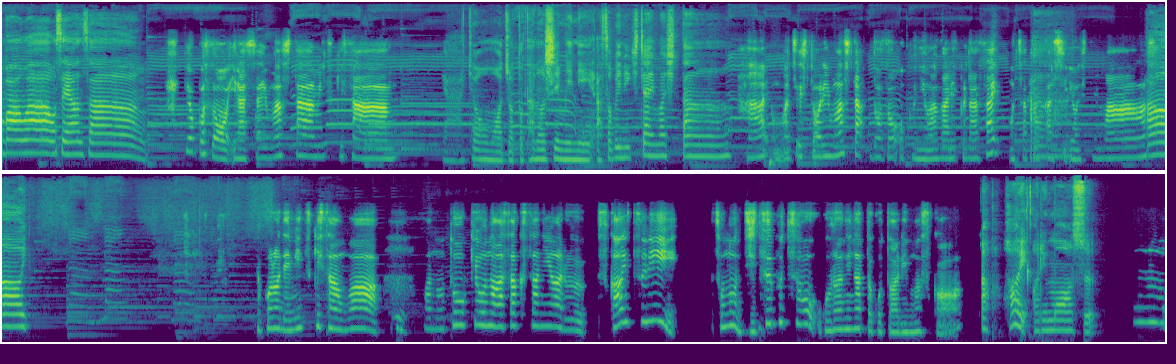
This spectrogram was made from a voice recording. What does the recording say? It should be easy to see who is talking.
Speaker 1: んばんは、オセアンさん。
Speaker 2: ようこそいらっしゃいましたみつきさん
Speaker 1: いやー今日もちょっと楽しみに遊びに来ちゃいました。
Speaker 2: はいお待ちしておりましたどうぞ奥にお上がりくださいお茶とお菓子用意してます
Speaker 1: はーい。
Speaker 2: ところでみつきさんは、
Speaker 1: うん
Speaker 2: あの東京の浅草にあるスカイツリーその実物をご覧になったことありますか？
Speaker 1: あ、はい、あります。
